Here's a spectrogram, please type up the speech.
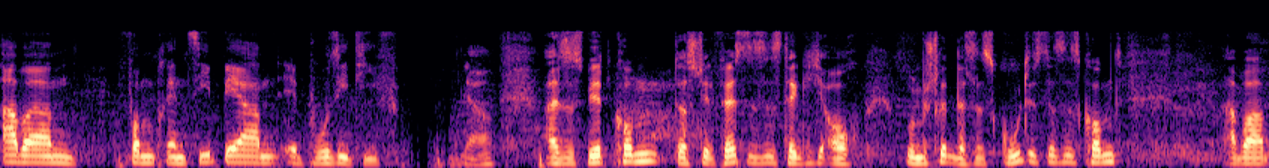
aber vom Prinzip her äh, positiv. Ja, also es wird kommen, das steht fest. Es ist, denke ich, auch unbestritten, dass es gut ist, dass es kommt. Aber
